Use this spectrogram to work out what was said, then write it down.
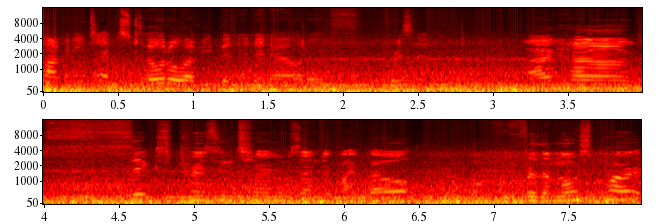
How many times total have you been in and out of prison? I have six prison terms under my belt. For the most part,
